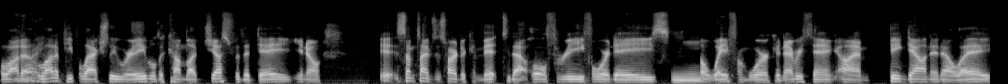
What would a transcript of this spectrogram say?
A lot of Right. a lot of people actually were able to come up just for the day. You know, it, sometimes it's hard to commit to that whole three four days Mm. away from work and everything. Um, being down in LA,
